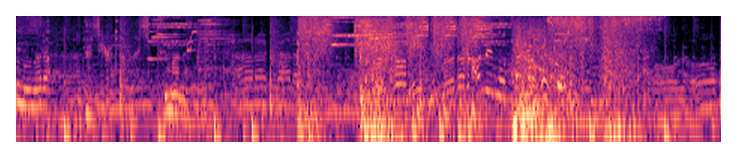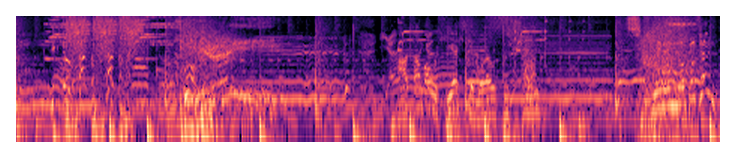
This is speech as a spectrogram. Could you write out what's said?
るのなら致し方なしすまないね雨の。坂鉾頭を冷やしてもらうとしよう二問残さん。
